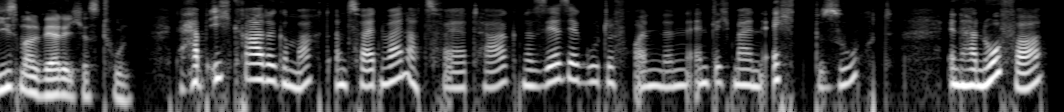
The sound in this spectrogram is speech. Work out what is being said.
Diesmal werde ich es tun. Da habe ich gerade gemacht, am zweiten Weihnachtsfeiertag, eine sehr, sehr gute Freundin endlich mal in echt besucht in Hannover.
